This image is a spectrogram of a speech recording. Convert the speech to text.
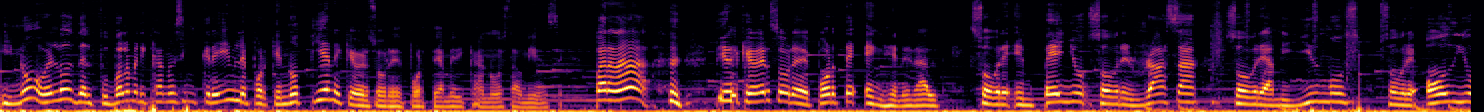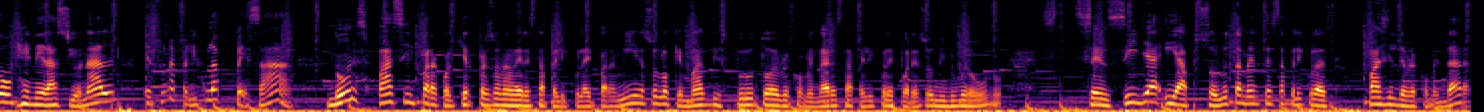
Y no, verlo desde el fútbol americano es increíble porque no tiene que ver sobre deporte americano o estadounidense. Para nada. tiene que ver sobre deporte en general. Sobre empeño, sobre raza, sobre amiguismos, sobre odio generacional. Es una película pesada. No es fácil para cualquier persona ver esta película y para mí eso es lo que más disfruto de recomendar esta película y por eso es mi número uno. Sencilla y absolutamente esta película es fácil de recomendar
